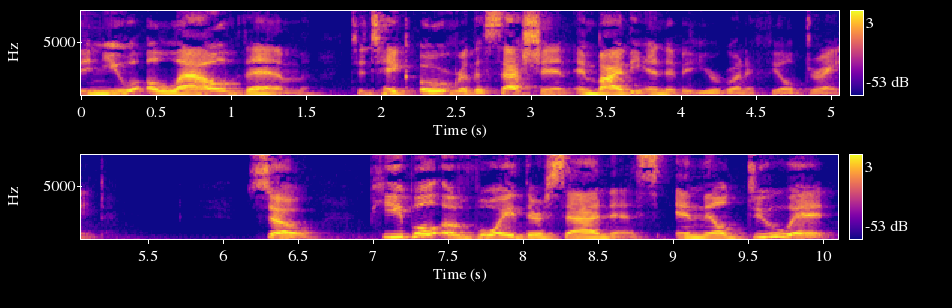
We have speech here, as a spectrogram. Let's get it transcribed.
then you allow them to take over the session and by the end of it you're going to feel drained. So people avoid their sadness and they'll do it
